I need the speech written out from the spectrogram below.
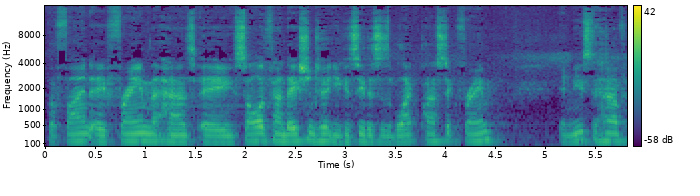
but find a frame that has a solid foundation to it. You can see this is a black plastic frame. It needs to have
